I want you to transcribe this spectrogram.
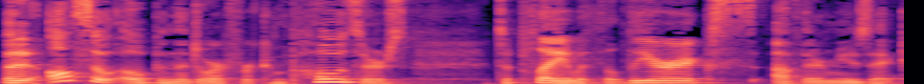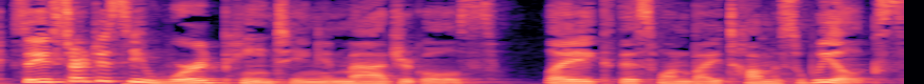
but it also opened the door for composers to play with the lyrics of their music. So you start to see word painting and madrigals, like this one by Thomas Weelkes,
